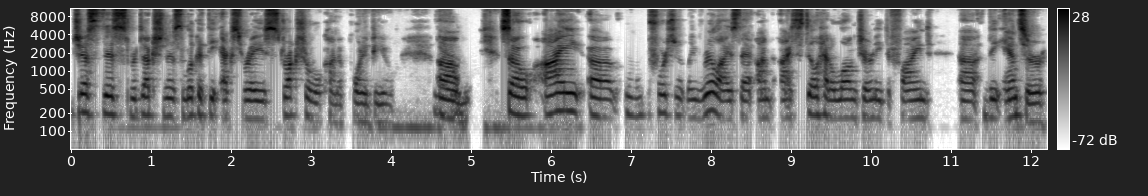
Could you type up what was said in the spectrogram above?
just this reductionist look at the x-rays structural kind of point of view yeah. um, so i uh, fortunately realized that I'm, i still had a long journey to find uh, the answer.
